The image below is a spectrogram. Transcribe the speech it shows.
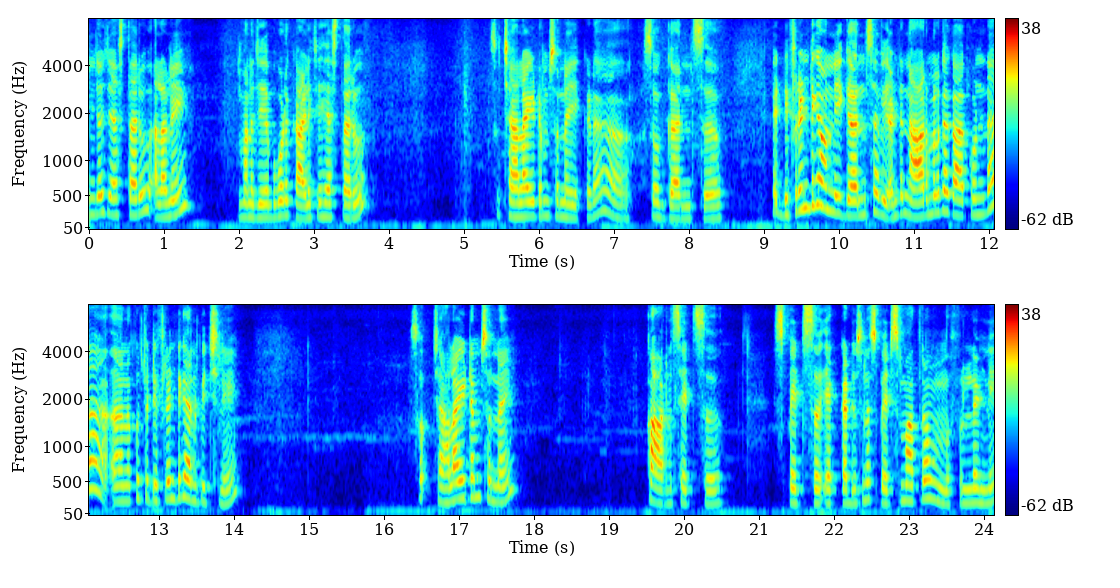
ఎంజాయ్ చేస్తారు. అలానే మన జేబు కూడా ఖాళీ చేసేస్తారు. సో చాలా ఐటమ్స్ ఉన్నాయి ఇక్కడ. సో గన్స్ డిఫరెంట్గా ఉన్నాయి గన్స్ అవి. అంటే నార్మల్గా కాకుండా కొంచెం డిఫరెంట్గా అనిపించినాయి. సో చాలా ఐటమ్స్ ఉన్నాయి. కార్లు సెట్స్ స్పెట్స్. ఎక్కడ చూసినా స్పెట్స్ మాత్రం ఫుల్ అండి.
